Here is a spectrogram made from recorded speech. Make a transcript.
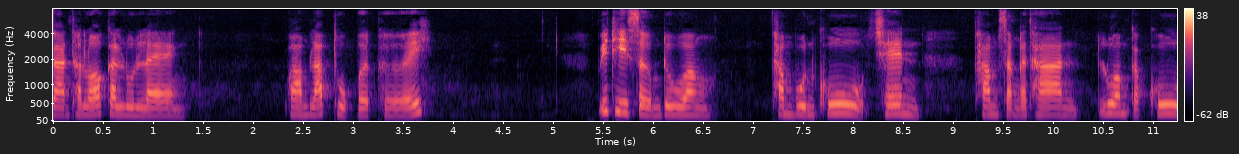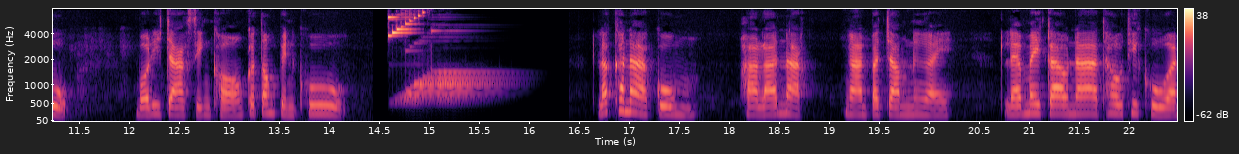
การทะเลาะกันรุนแรง ความลับถูกเปิดเผย วิธีเสริมดวง ทำบุญคู่ เช่น ทำสังฆทาน ร่วมกับคู่ บริจาคสิ่งของก็ต้องเป็นคู่ ลัคนากุม ภาระหนัก งานประจำเหนื่อย และไม่ก้าวหน้าเท่าที่ควร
